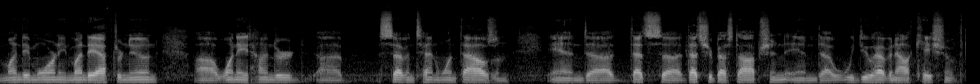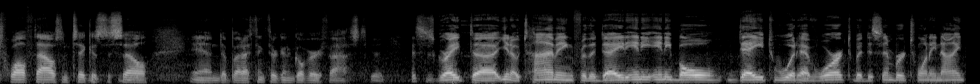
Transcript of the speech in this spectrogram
Monday morning, Monday afternoon, 1 800 710 1000 and uh, that's uh, that's your best option. And uh, we do have an allocation of 12,000 tickets to sell, and but I think they're going to go very fast. Good. This is great, uh, you know, timing for the date. Any any bowl date would have worked, but December 29th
